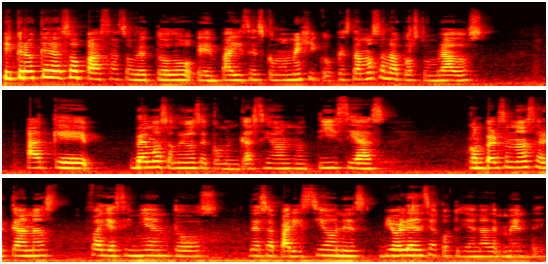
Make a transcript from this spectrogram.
Y creo que eso pasa sobre todo en países como México, que estamos tan acostumbrados a que vemos a medios de comunicación, noticias, con personas cercanas, fallecimientos, desapariciones, violencia cotidianamente,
